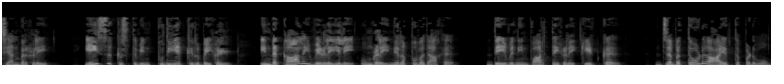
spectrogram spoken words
ஆராய்ச்சி அன்பர்களே இயேசு கிறிஸ்துவின் புதிய கிருபைகள் இந்த காலை வேளையிலே உங்களை நிரப்புவதாக தேவனின் வார்த்தைகளை கேட்க ஜெபத்தோடு ஆயத்தப்படுவோம்.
